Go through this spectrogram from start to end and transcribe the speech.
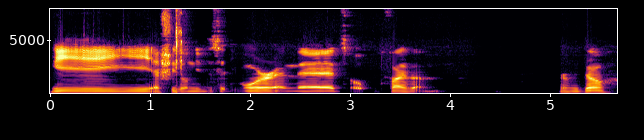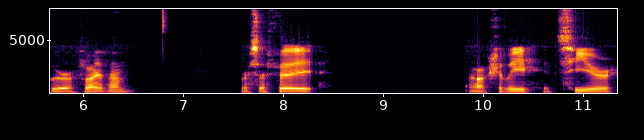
We actually don't need this anymore, and let's open FiveM. There we go, we're FiveM. Press F8. Actually, it's here.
